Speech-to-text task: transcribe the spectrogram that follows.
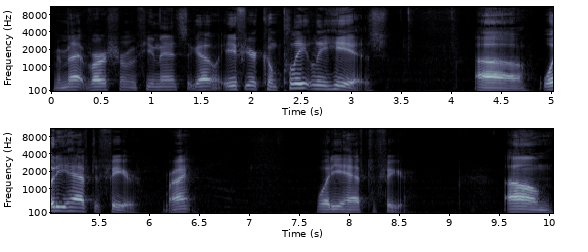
remember that verse from a few minutes ago? If you're completely his, uh, what do you have to fear, right? What do you have to fear? Um,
